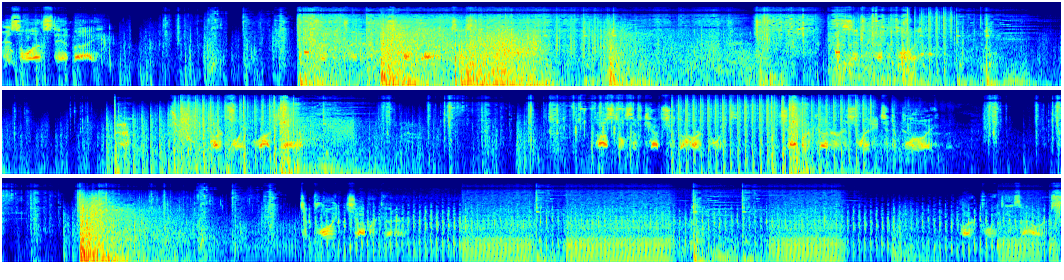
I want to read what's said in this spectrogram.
missile on standby. deployed chopper gunner. Hardpoint is ours.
